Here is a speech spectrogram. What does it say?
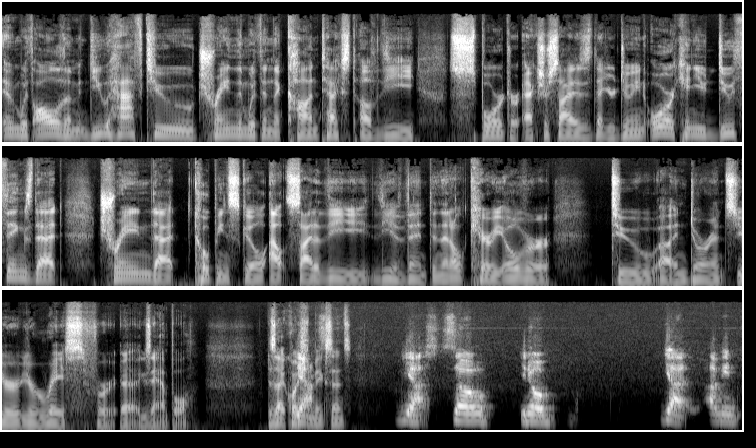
and with all of them, do you have to train them within the context of the sport or exercise that you're doing, or can you do things that train that coping skill outside of the the event, and that'll carry over to uh, endurance, your your race, for uh, example? Does that question yes. make sense? Yes. So you know, yeah. I mean,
